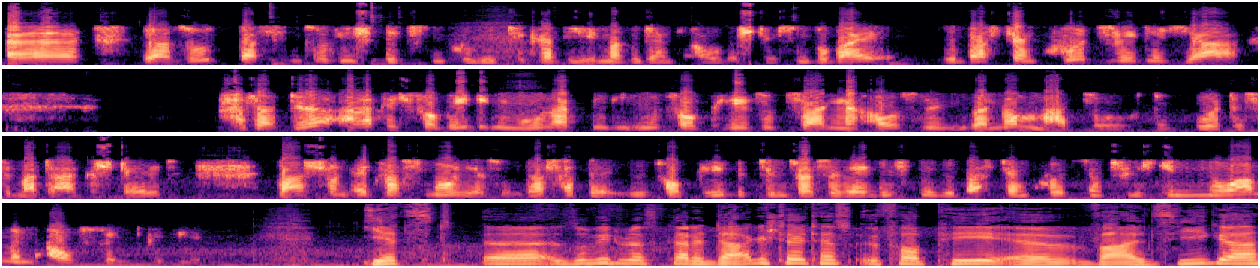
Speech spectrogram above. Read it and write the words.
Äh, ja, so, das sind so die Spitzenpolitiker, die immer wieder ins Auge stechen. Wobei Sebastian Kurz wirklich, ja, Hasardeurartig vor wenigen Monaten die ÖVP sozusagen nach außen hin übernommen hat, so, wurde es immer dargestellt, war schon etwas Neues. Und das hat der ÖVP bzw. der Liste Sebastian Kurz natürlich enormen Aufwind gegeben. Jetzt, äh, so wie du das gerade dargestellt hast, ÖVP-Wahlsieger, äh,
